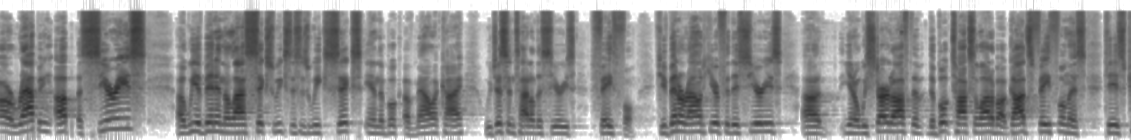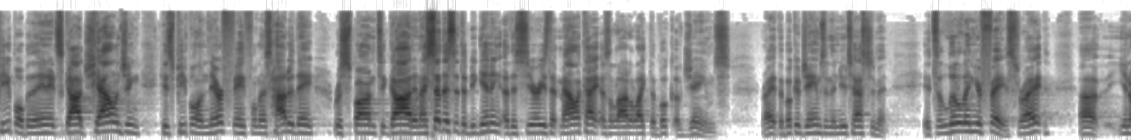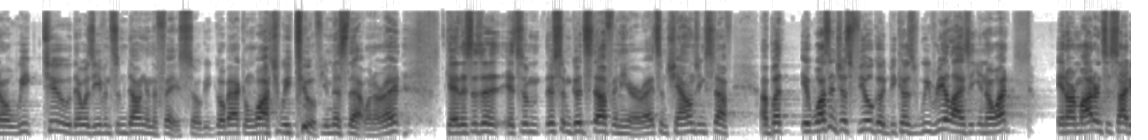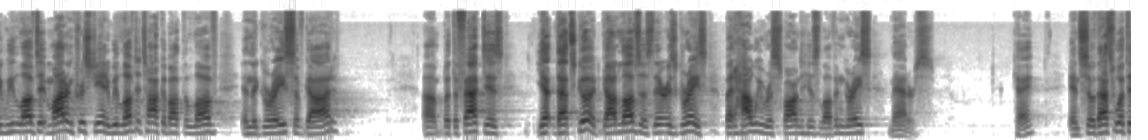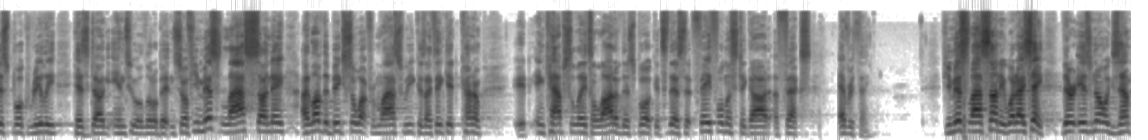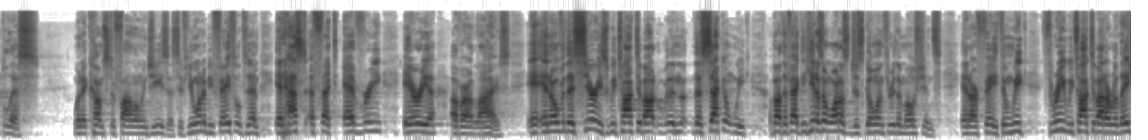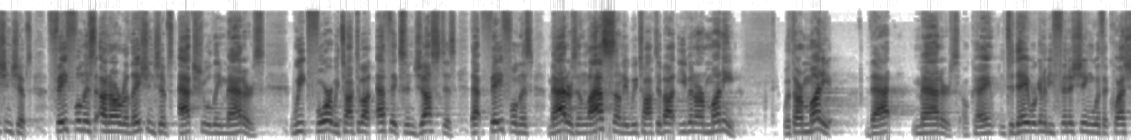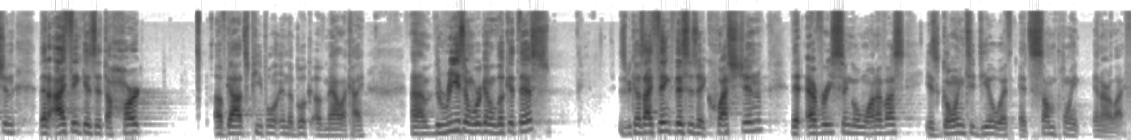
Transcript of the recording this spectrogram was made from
are wrapping up a series. Uh, we have been in the last six weeks. This is week six in the book of Malachi. We just entitled the series Faithful. If you've been around here for this series, uh, you know, we started off, the, the book talks a lot about God's faithfulness to his people, but then it's God challenging his people and their faithfulness. How do they respond to God? And I said this at the beginning of the series that Malachi is a lot of like the book of James, right? The book of James in the New Testament. It's a little in your face, right? Uh, you know, week two, there was even some dung in the face. So go back and watch week two if you missed that one, all right? Okay, this is a, it's some, there's some good stuff in here, right? Some challenging stuff. Uh, but it wasn't just feel good because we realized that, you know what? In our modern society, we love to, modern Christianity, we love to talk about the love and the grace of God. Uh, but the fact is, yeah, that's good. God loves us. There is grace. But how we respond to his love and grace matters. Okay? And so that's what this book really has dug into a little bit. And so if you missed last Sunday, I love the big so what from last week because I think it kind of it encapsulates a lot of this book. It's this that faithfulness to God affects everything. If you missed last Sunday, what did I say? There is no exempless when it comes to following Jesus. If you want to be faithful to Him, it has to affect every area of our lives. And, over this series, we talked about in the second week about the fact that He doesn't want us just going through the motions in our faith. In week three, we talked about our relationships. Faithfulness on our relationships actually matters. Week four, we talked about ethics and justice, that faithfulness matters. And last Sunday, we talked about even our money. With our money, that matters, okay? And today, we're going to be finishing with a question that I think is at the heart of God's people in the book of Malachi. Um, the reason we're going to look at this is because I think this is a question that every single one of us is going to deal with at some point in our life.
